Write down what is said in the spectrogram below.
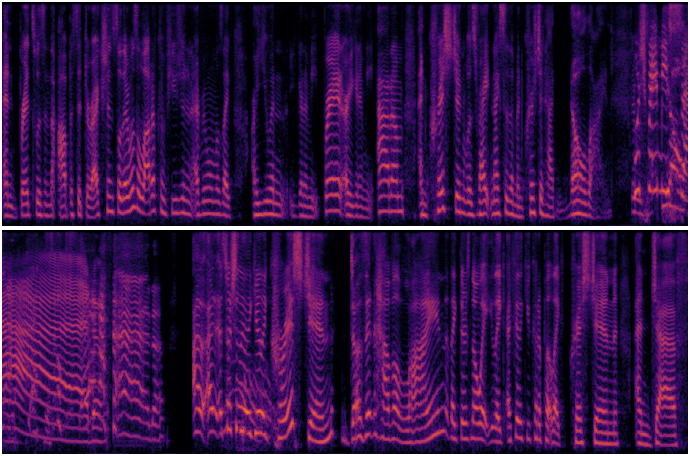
and Britt's was in the opposite direction. So there was a lot of confusion and everyone was like, Are you in you're gonna meet Britt? Are you gonna meet Adam? And Christian was right next to them and Christian had no line. There Which made me no sad. Sad. I, I especially like you're like Christian doesn't have a line. Like there's no way. Like I feel like you could have put like Christian and Jeff,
